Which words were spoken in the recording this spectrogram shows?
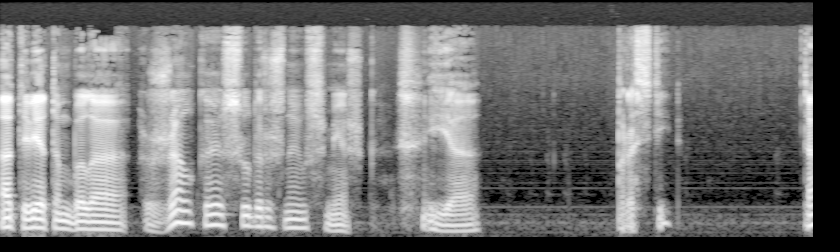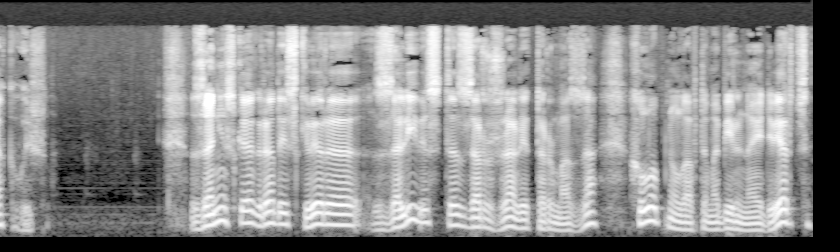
Ответом была жалкая судорожная усмешка. Я... Прости. Так вышло. За низкой оградой сквера заливисто заржали тормоза, хлопнула автомобильная дверца,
